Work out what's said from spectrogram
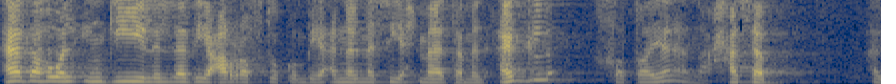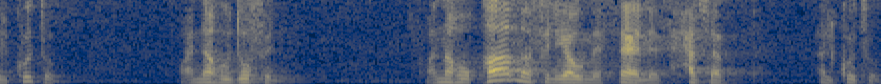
هذا هو الإنجيل الذي عرفتكم به أن المسيح مات من أجل خطايانا حسب الكتب وأنه دفن وأنه قام في اليوم الثالث حسب الكتب.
